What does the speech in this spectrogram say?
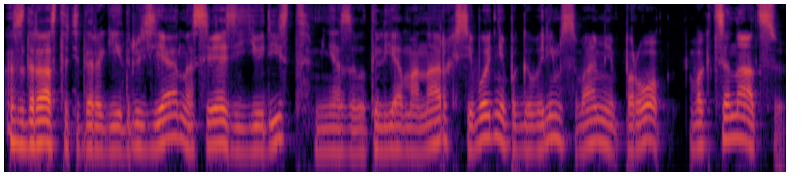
Здравствуйте, дорогие друзья, на связи юрист, меня зовут Илья Монарх. Сегодня поговорим с вами про вакцинацию.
